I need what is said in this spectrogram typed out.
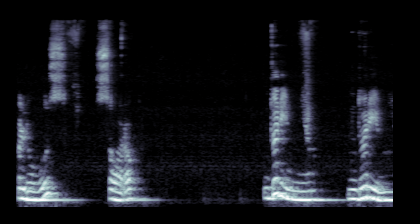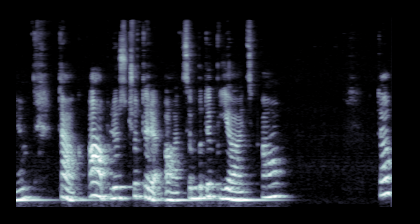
плюс 40. Дорівнює. Дорівнює. Так, А плюс 4А це буде 5А. Так,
